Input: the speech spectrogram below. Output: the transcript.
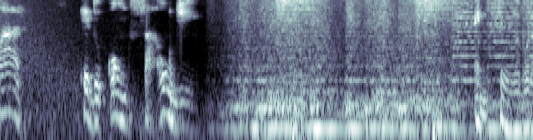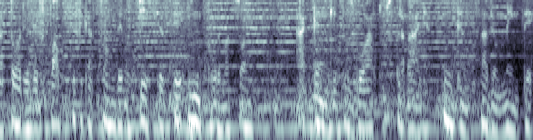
ar, Educom Saúde. Em seu laboratório de falsificação de notícias e informações, a gangue dos boatos trabalha incansavelmente.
